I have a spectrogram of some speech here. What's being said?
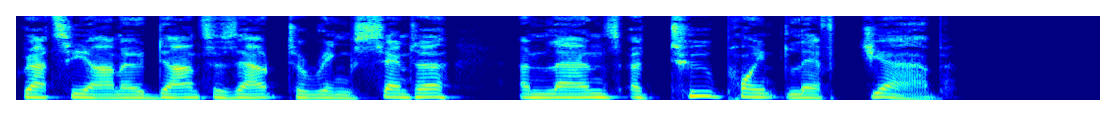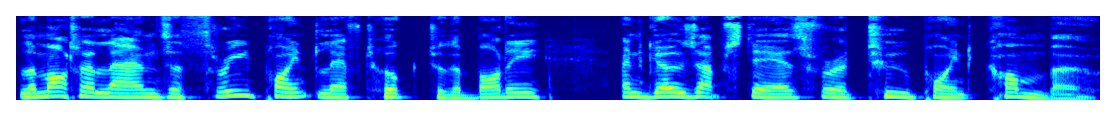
Graziano dances out to ring center and lands a two-point left jab. LaMotta lands a three-point left hook to the body and goes upstairs for a two-point combo.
